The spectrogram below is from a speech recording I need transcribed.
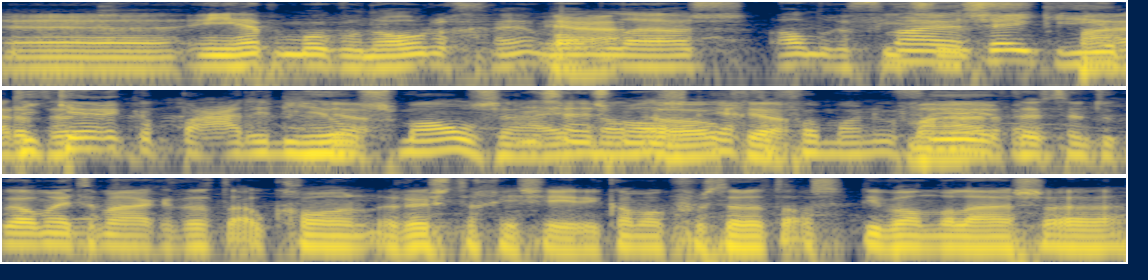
Uh, en je hebt hem ook wel nodig, hè? wandelaars, ja. andere fietsers. Maar ja, zeker hier maar op die kerkenpaden die heel ja. smal zijn. Die zijn smal. Dan is ook, echt ja. van manoeuvreren. Maar het heeft natuurlijk wel mee te maken dat het ook gewoon rustig is hier. Ik kan me ook voorstellen dat als die wandelaars, uh,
